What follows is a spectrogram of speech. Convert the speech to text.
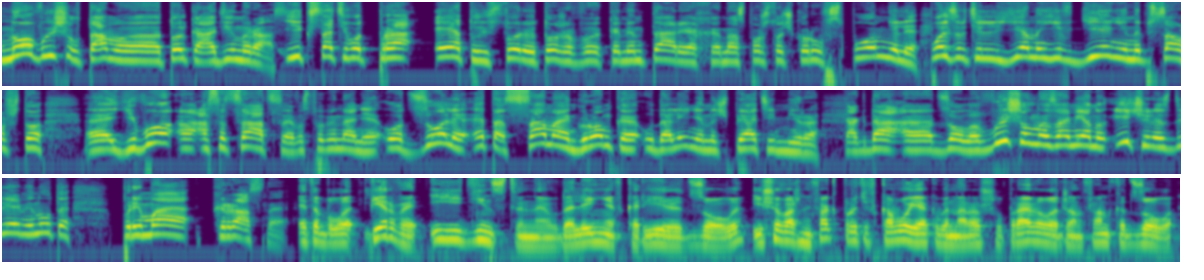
но вышел там только один раз. И, кстати, вот про эту историю тоже в комментариях на sports.ru вспомнили. Пользователь Ена Евгений написал, что э, его э, ассоциация воспоминания от Золе это самое громкое удаление на чемпионате мира. Когда э, Зола вышел на замену и через две минуты прямая красная. Это было первое и единственное удаление в карьере Дзолы. Еще важный факт, против кого якобы нарушил правила Джанфранко Дзола.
